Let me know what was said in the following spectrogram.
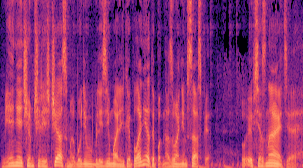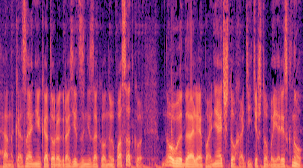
Менее чем через час мы будем вблизи маленькой планеты под названием Саспи. Вы все знаете о наказании, которое грозит за незаконную посадку, но вы дали понять, что хотите, чтобы я рискнул.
